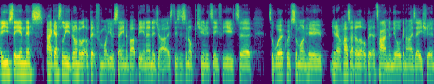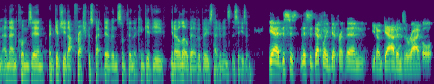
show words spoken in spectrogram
are you seeing this, I guess, leading on a little bit from what you were saying about being energized? This is an opportunity for you to to work with someone who, you know, has had a little bit of time in the organization and then comes in and gives you that fresh perspective and something that can give you, you know, a little bit of a boost headed into the season. Yeah, this is this is definitely different than you know Gavin's arrival.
